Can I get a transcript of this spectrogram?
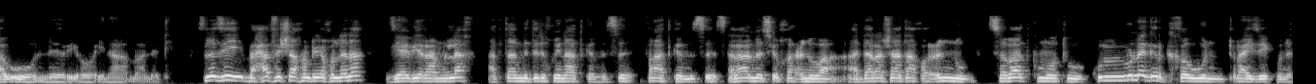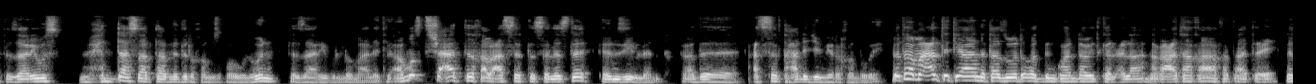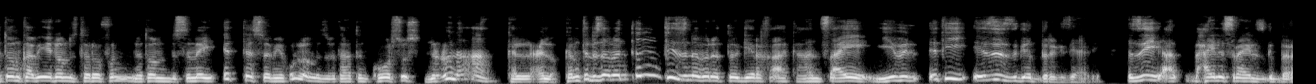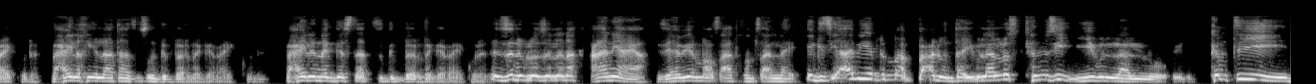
ኣብኡ ንሪኦ ኢና ማለት እዩ። ስለዚ ብሓፈሻ ክንሪኦ ከለና እግዚኣብሔር ኣምላኽ ኣብታ ምድሪ ኩናት ከምፅእ ፍኣት ከምፅእ ፀላም መፂኡ ከዕንዋ ኣዳራሻታ ክዕኑ ሰባት ክሞቱ ኩሉ ነገር ክኸውን ጥራይ ዘይኮነ ተዛሪቡስ ምሕዳስ ኣብታ ምድሪ ከም ዝኸውን እውን ተዛሪብሎ ማለት እዩ። ኣሞፅ ትሽዓተ ካብ ዓሰርተ ሰለስተ ከምዚ ይብለና። ካብ ዓሰርተ ሓደ ጀሚረ ከንብበ በታ መዓልቲ እቲኣ ነታ ዝወደቐት ድንኳን ዳዊት ከልዕላ ነቃዓታ ከዓ ከጣጥዐ ነቶም ካብ ኤዶም ዝተረፉን ነቶም ብስመይ እተሰሚ ኩሎም ህዝብታትን ክወርሱስ ንዑ ነኣ ከልዕሎ። ከምቲ ብዘመን ጥንቲ ዝነበረቶ ገይረ ከዓ ካህንፃየ ይብል እቲ እዚ ዝገብር እግዚኣብሔር እዚ ብሓይሊ እስራኤል ዝግበር ኣይኮነን። ብሓይሊ ክእላታት ዝግበር ነገር ኣይኮነን። ብሓይሊ ነገስታት ዝግበር ነገር ኣይኮነን። እዚ ንብሎ ዘለና ዓንያ እያ። እግዚኣብሔር መቕፃዕቲ ከምፃላይ እግዚኣብሔር ድማ ባዕሉ እንታይ ይብል ኣሎስ ከምዚ ይብል ኣሎ ኢሉ ከምቲ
